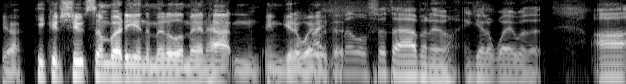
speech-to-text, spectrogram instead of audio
yeah, he could shoot somebody in the middle of Manhattan and get away right with in it. middle of Fifth Avenue and get away with it. Uh,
